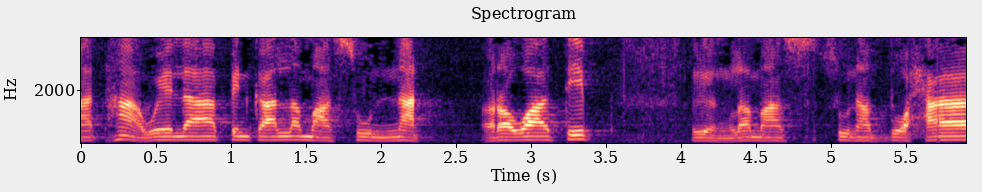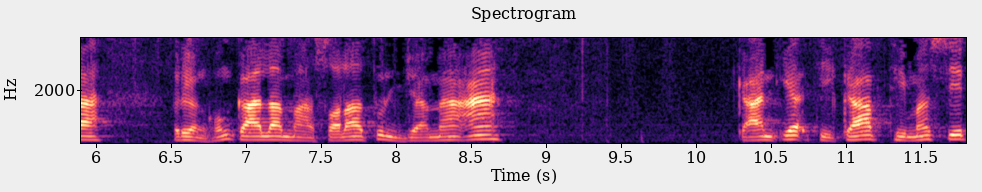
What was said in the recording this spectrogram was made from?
าดห้าเวลาเป็นการละหมาดสุนนัตราวาติบ เรื่องละหมาดสุนัตดุฮาเรื่องของการละหมาดสลาตุลจามะ การเอะติกาฟที่มัสยิด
